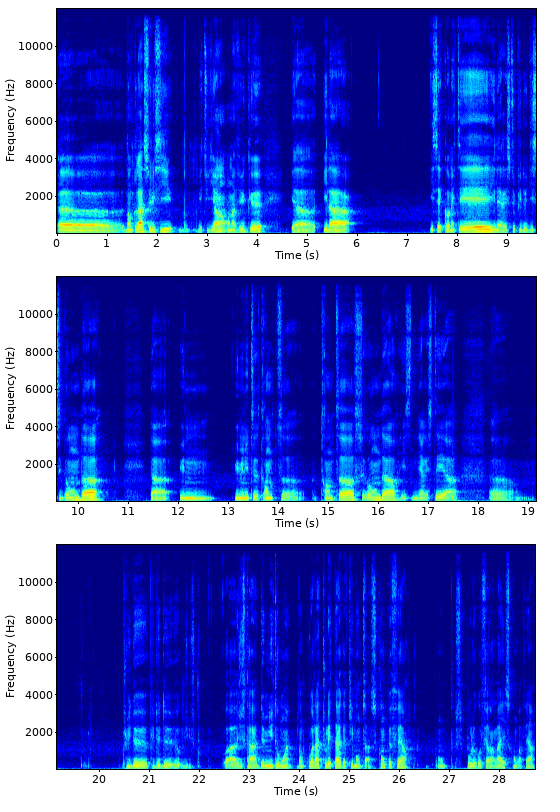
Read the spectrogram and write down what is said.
donc là, celui-ci, l'étudiant, on a vu que euh, il a il s'est connecté, il est resté plus de 10 secondes, euh, une, une, minute 30, 30 secondes, il, est resté euh, plus de plus de deux jusqu'à 2 minutes au moins. Donc voilà tous les tags qui montent. Ce qu'on peut faire, pour le refaire en live, ce qu'on va faire,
